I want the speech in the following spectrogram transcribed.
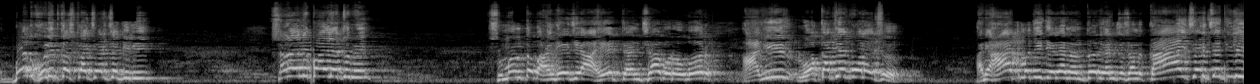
बंद खोलीत कस काय चर्चा केली? सगळ्यांनी पाहिले तुम्ही. सुमंत भांगे जे आहेत त्यांच्याबरोबर आधी लोकांचेच बोलायचं. आणि आतमध्ये गेल्यानंतर यांच्या संग काय चर्चा केली?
